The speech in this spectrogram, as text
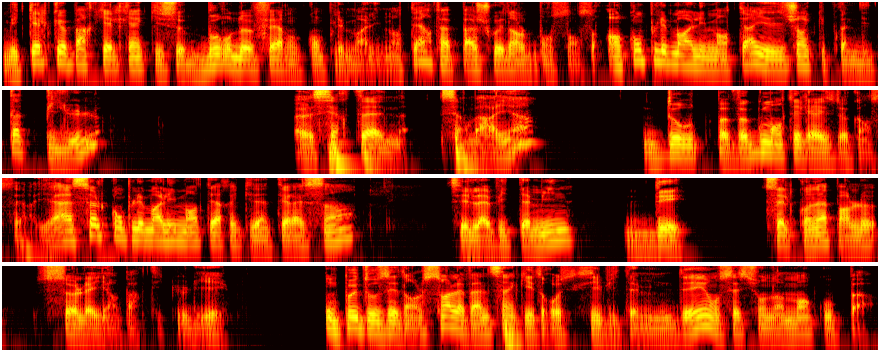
Mais quelque part, quelqu'un qui se bourre de fer en complément alimentaire ne va pas jouer dans le bon sens. En complément alimentaire, il y a des gens qui prennent des tas de pilules. Euh, certaines servent à rien. D'autres peuvent augmenter les risques de cancer. Il y a un seul complément alimentaire qui est intéressant, c'est la vitamine D, celle qu'on a par le soleil en particulier. On peut doser dans le sang la 25 hydroxyvitamine D, on sait si on en manque ou pas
